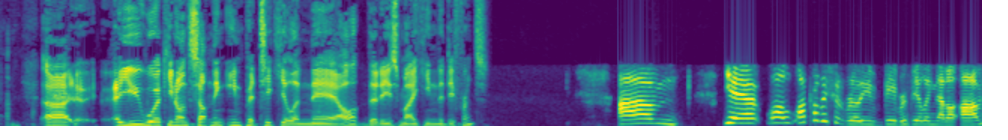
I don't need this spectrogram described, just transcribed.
uh, are you working on something in particular now that is making the difference? Um, yeah, well, I probably shouldn't really be revealing that um,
